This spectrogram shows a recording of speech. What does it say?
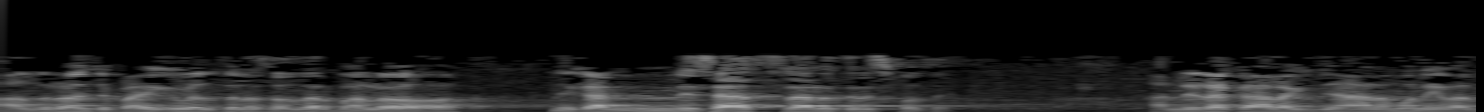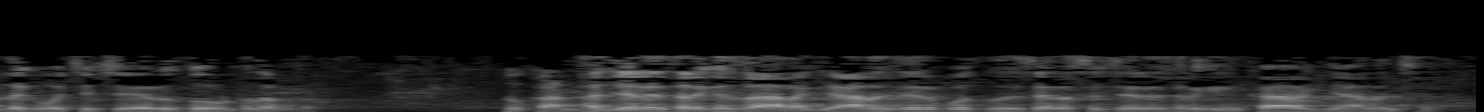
అందులోంచి పైకి వెళ్తున్న సందర్భంలో నీకు అన్ని శాస్త్రాలు తెలిసిపోతాయి. అన్ని రకాల జ్ఞానము నీ వద్దకు వచ్చి చేరుతూ ఉంటుంది అప్పుడు. నువ్వు కంఠం చేరేసరికి చాలా జ్ఞానం చేరిపోతుంది శిరస్సు చేరేసరికి ఇంకా జ్ఞానం చేరు.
